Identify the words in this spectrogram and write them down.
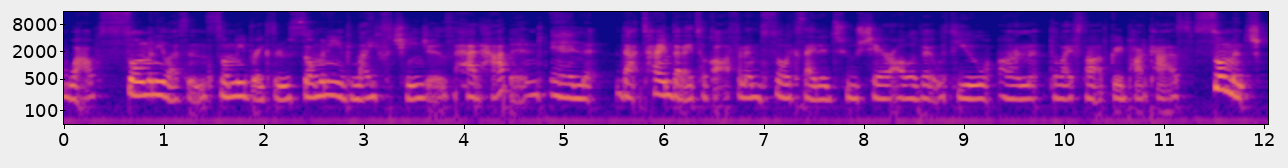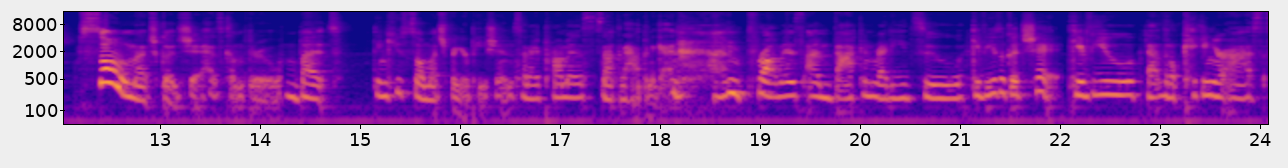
wow, so many lessons, so many breakthroughs, so many life changes had happened in that time that I took off. And I'm so excited to share all of it with you on the Lifestyle Upgrade podcast. So much, so much good shit has come through. But Thank you so much for your patience, and I promise it's not gonna happen again. I promise I'm back and ready to give you the good shit, give you that little kick in your ass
